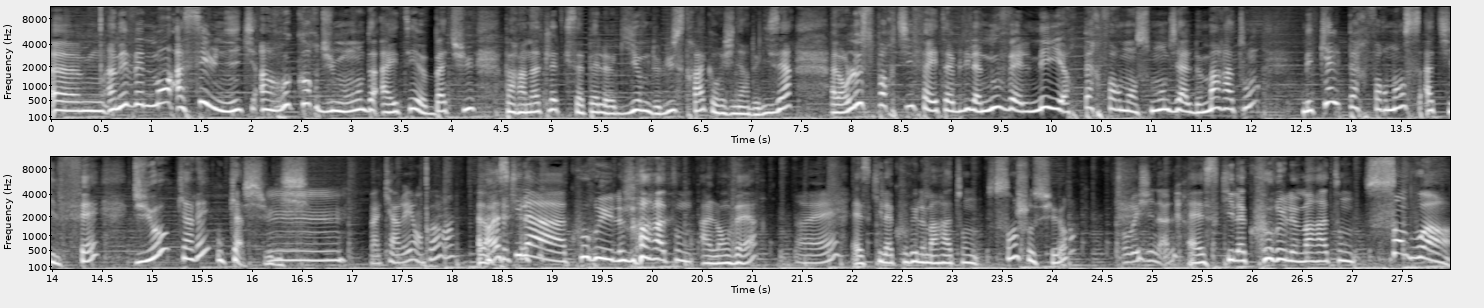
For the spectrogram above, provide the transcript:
Euh, un événement assez unique. Un record du monde a été battu par un athlète qui s'appelle Guillaume de Lustrac, originaire de l'Isère. Alors, le sportif a établi la nouvelle meilleure performance mondiale de marathon. Mais quelle performance a-t-il fait Duo, carré ou cash, Hmm, bah carré encore. Hein. Alors, est-ce qu'il a couru le marathon à l'envers? Ouais. Est-ce qu'il a couru le marathon sans chaussures? Original. Est-ce qu'il a couru le marathon sans boire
